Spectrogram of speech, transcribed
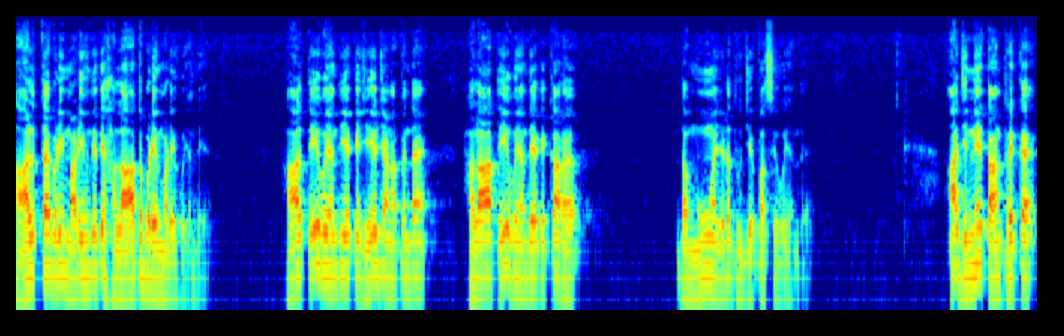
ਹਾਲਤ ਹੈ ਬੜੀ ਮਾੜੀ ਹੁੰਦੀ ਹੈ ਤੇ ਹਾਲਾਤ ਬੜੇ ਮਾੜੇ ਹੋ ਜਾਂਦੇ ਆ। ਹਾਲਤ ਇਹ ਹੋ ਜਾਂਦੀ ਹੈ ਕਿ ਜੇਲ੍ਹ ਜਾਣਾ ਪੈਂਦਾ ਹੈ, ਹਾਲਾਤ ਇਹ ਹੋ ਜਾਂਦੇ ਆ ਕਿ ਘਰ ਦਾ ਮੂੰਹ ਹੈ ਜਿਹੜਾ ਦੂਜੇ ਪਾਸੇ ਹੋ ਜਾਂਦਾ ਹੈ। ਆ ਜਿੰਨੇ ਤਾਂਤਰਿਕ ਹੈ,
